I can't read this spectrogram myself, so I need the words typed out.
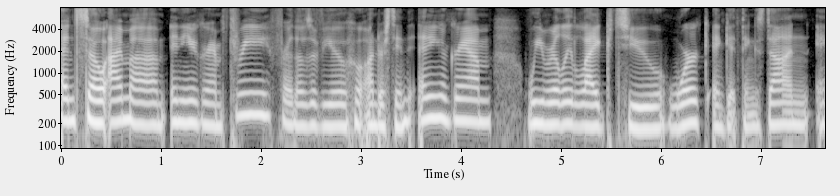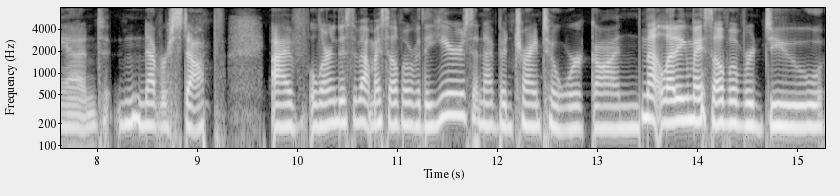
And so I'm a Enneagram 3 for those of you who understand the Enneagram we really like to work and get things done and never stop. I've learned this about myself over the years, and I've been trying to work on not letting myself overdo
